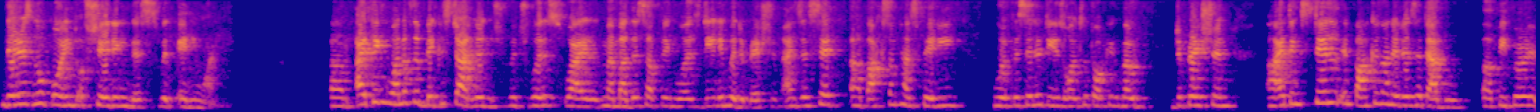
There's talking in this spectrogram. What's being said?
there is no point of sharing this with anyone. Um, I think one of the biggest challenge, which was while my mother's suffering, was dealing with depression. As I said, uh, Pakistan has very poor facilities. Also talking about depression, I think still in Pakistan it is a taboo. Uh, people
